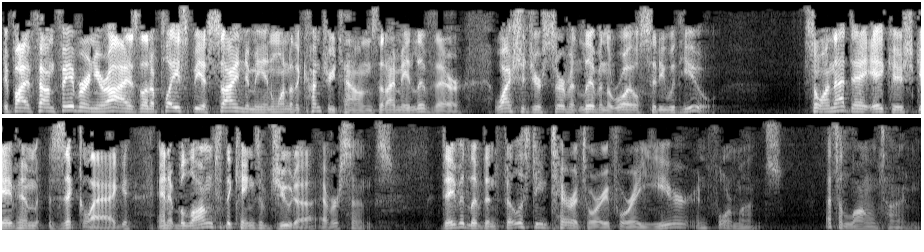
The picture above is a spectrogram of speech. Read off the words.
If I have found favor in your eyes, let a place be assigned to me in one of the country towns that I may live there. Why should your servant live in the royal city with you? So on that day, Achish gave him Ziklag, and it belonged to the kings of Judah ever since. David lived in Philistine territory for a year and four months. That's a long time.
